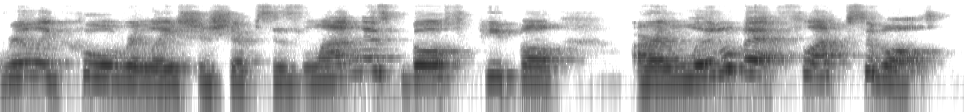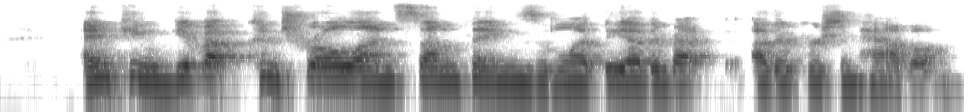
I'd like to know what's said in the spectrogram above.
Really cool relationships. As long as both people are a little bit flexible and can give up control on some things and let the other other person have them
